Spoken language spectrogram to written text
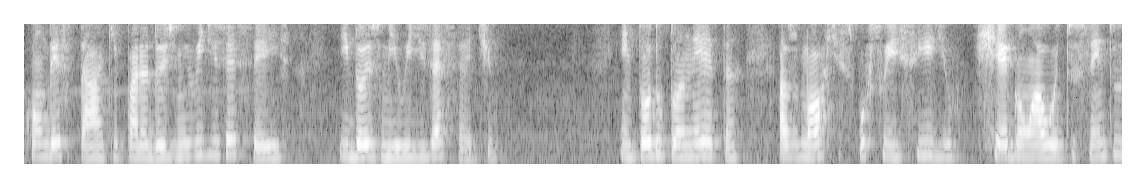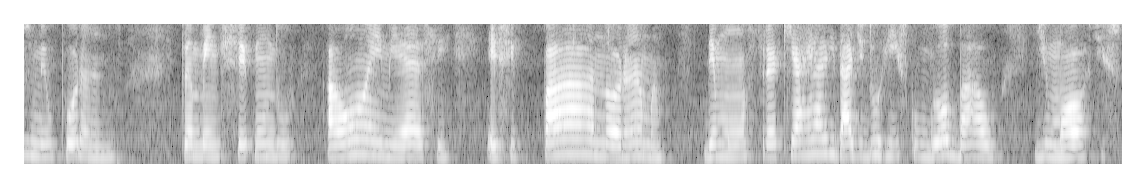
com destaque para 2016 e 2017. Em todo o planeta, as mortes por suicídio chegam a 800 mil por ano. Também, segundo a OMS, esse panorama demonstra que a realidade do risco global de mortes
